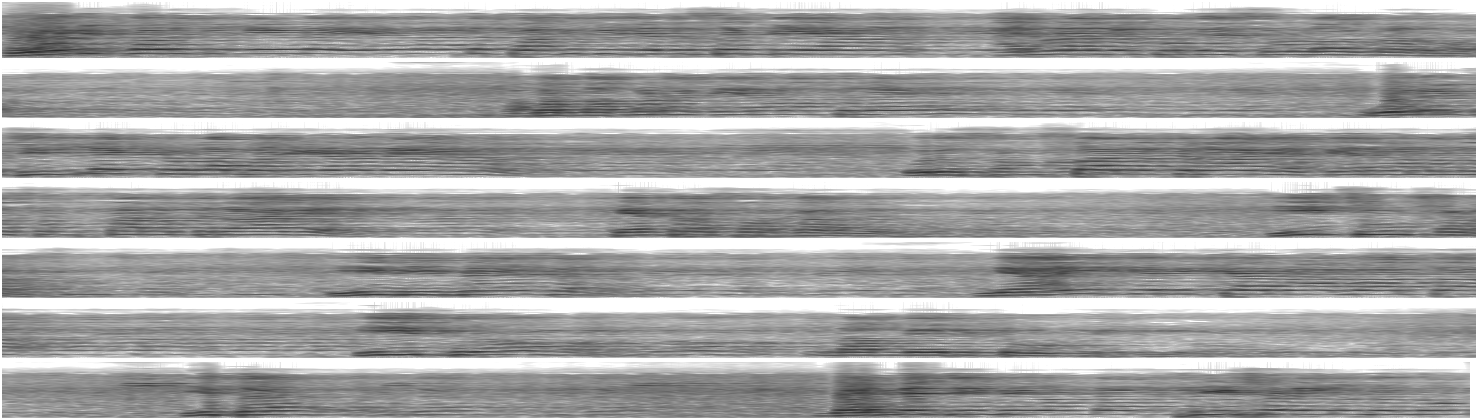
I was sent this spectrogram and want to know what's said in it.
കോഴിക്കോട് ജില്ലയുടെ ഏതാണ്ട് പകുതി ജനസംഖ്യയാണ് അരുണാചൽ പ്രദേശിലുള്ളതെന്നാണ് പറയുന്നത്. അപ്പൊ നമ്മുടെ കേരളത്തിലെ ഒരു ജില്ലയ്ക്കുള്ള പരിഗണനയാണ് ഒരു സംസ്ഥാനത്തിനാകെ കേരളം എന്ന സംസ്ഥാനത്തിനാകെ കേന്ദ്ര സർക്കാർ തരുന്നത് ഈ ചൂഷണം ഈ വിവേചനം ന്യായീകരിക്കാനാവാത്ത ഈ ദ്രോഹം നാം നേരിട്ടുകൊണ്ടിരിക്കുകയാണ്. ഇത് വന്യജീവികളുടെ ഭീഷണിയിൽ നിന്നും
